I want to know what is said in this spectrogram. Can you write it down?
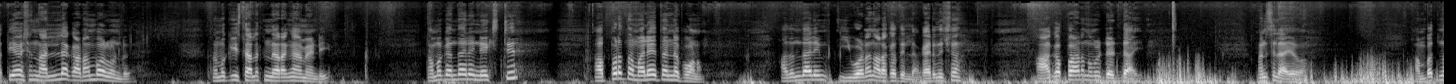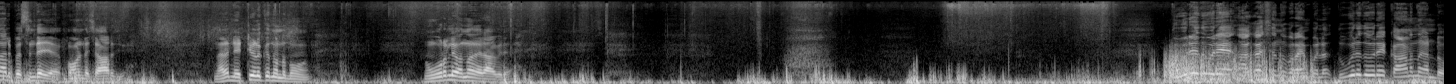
അത്യാവശ്യം നല്ല കടമ്പകളുണ്ട്. നമുക്ക് ഈ സ്ഥലത്ത് നിന്ന് ഇറങ്ങാൻ വേണ്ടി. നമുക്ക് എന്തായാലും നെക്സ്റ്റ് അപ്പുറത്തെ മലയിൽ തന്നെ പോകണം അതെന്തായാലും ഇവിടെ നടക്കത്തില്ല. കാര്യം വെച്ചാൽ ആകപ്പാടെ നമ്മൾ ഡെഡായി മനസ്സിലായോ? അമ്പത്തിനാല് പെർസെന്റേജ് ഫോണിന്റെ ചാർജ് നല്ല നെറ്റ് എടുക്കുന്നുണ്ടെന്ന് തോന്നുന്നു. നൂറിൽ വന്നത് രാവിലെ ദൂരെ ദൂരെ ആകാശം എന്ന് പറയും പോലെ ദൂരെ ദൂരെ കാണുന്ന കണ്ടോ?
